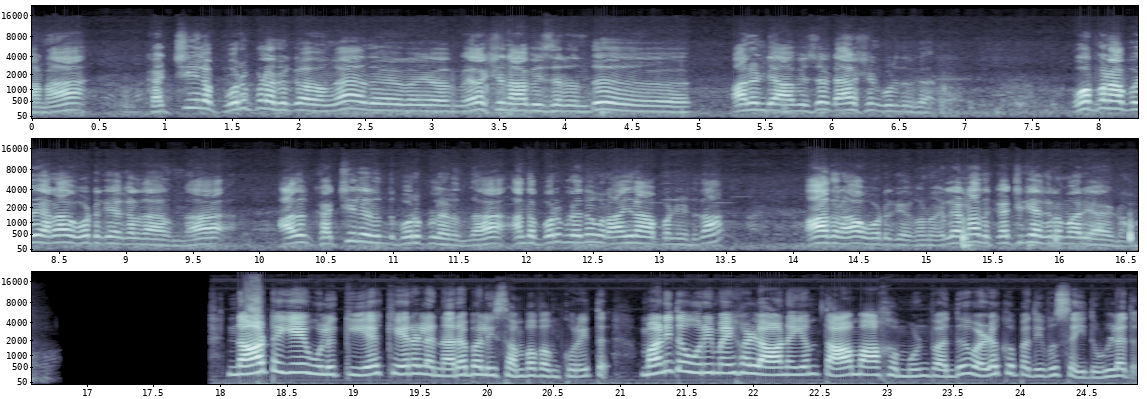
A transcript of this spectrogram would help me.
ஆனால் கட்சியில் பொறுப்பில் இருக்கவங்க அது எலெக்ஷன் ஆஃபீஸர் வந்து ஆல் இண்டியா ஆஃபீஸர் டைரக்ஷன் கொடுத்துருக்காரு. ஓப்பனாக போய் யாராவது ஓட்டு கேட்குறதா இருந்தால் அது கட்சியில் இருந்து பொறுப்பில் இருந்தால் அந்த பொறுப்பில் இருந்து ஒரு ராஜினாமா பண்ணிட்டு தான் ஆதரவாக ஓட்டு கேட்கணும். இல்லைன்னா அது கட்சி கேட்குற மாதிரி ஆகிடும் நாட்டையே உலுக்கிய கேரள நரபலி சம்பவம் குறித்து மனித உரிமைகள் ஆணையம் தாமாக முன்வந்து வழக்குப்பதிவு செய்துள்ளது.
